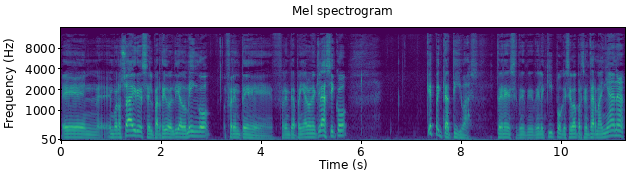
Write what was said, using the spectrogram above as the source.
en, en Buenos Aires, el partido del día domingo frente, frente a Peñarol el Clásico. ¿Qué expectativas tenés de- de- del equipo que se va a presentar mañana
